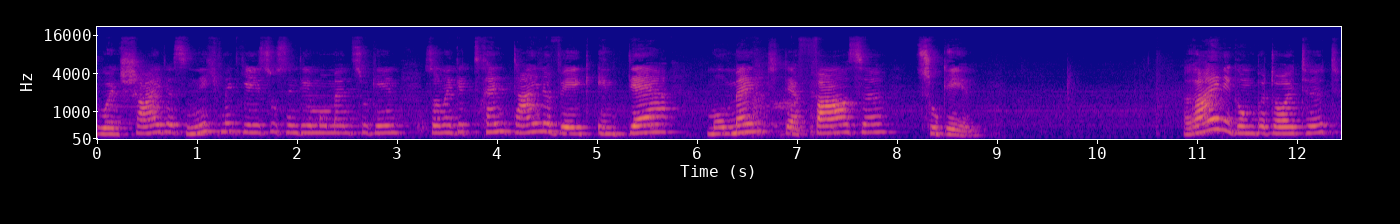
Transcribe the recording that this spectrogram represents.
Du entscheidest nicht mit Jesus in dem Moment zu gehen, sondern getrennt deinen Weg in der Moment der Phase zu gehen. Reinigung bedeutet,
